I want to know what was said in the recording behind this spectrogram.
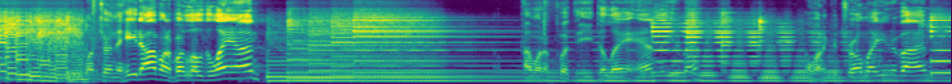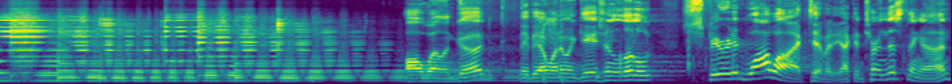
I want to turn the heat off. I want to put a little delay on. I want to put the delay and the Univibe. I want to control my Univibe. All well and good. Maybe I want to engage in a little spirited wah wah activity. I can turn this thing on.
